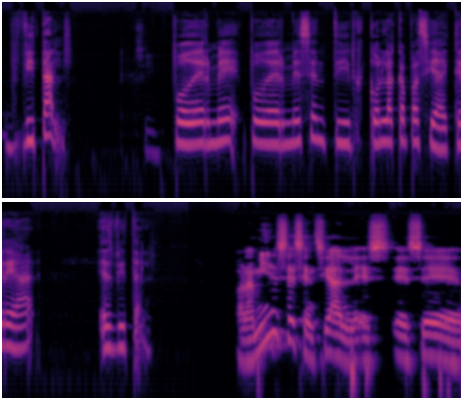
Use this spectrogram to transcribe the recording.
vital. Poderme, poderme sentir con la capacidad de crear es vital. Para mí es esencial, es, es, eh,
